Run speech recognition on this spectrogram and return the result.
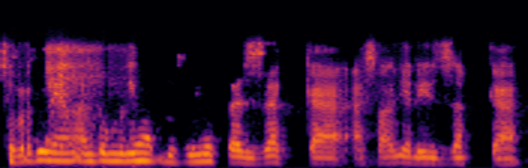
Seperti yang antum lihat di sini tazakka, asalnya dari zakka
